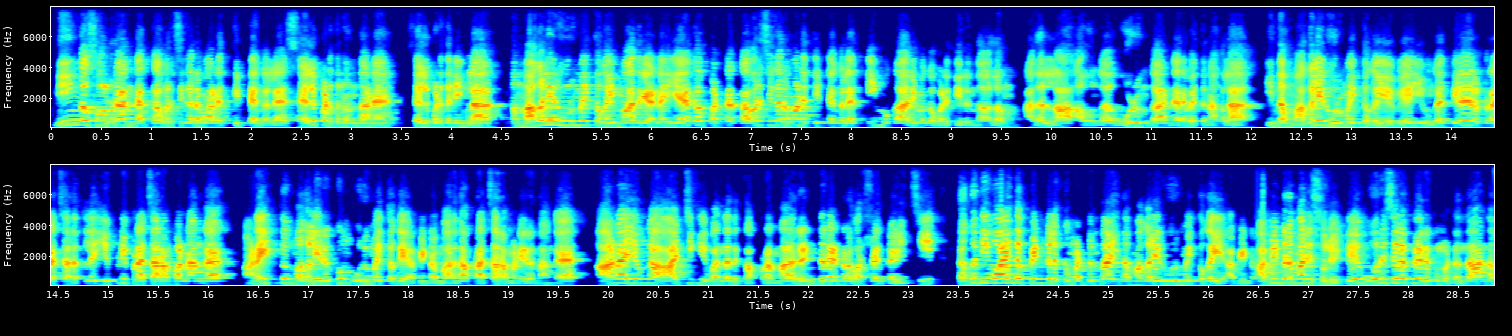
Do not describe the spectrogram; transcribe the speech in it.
நீங்க சொல்ற அந்த கவர்ச்சிகரமான திட்டங்களை செயல்படுத்தணும் தானே? செயல்படுத்தினீங்களா? இந்த மகளிர் உரிமை தொகை மாதிரியான ஏகப்பட்ட கவர்ச்சிகரமான திட்டங்களை திமுக அறிமுகப்படுத்தி இருந்தாலும் அதெல்லாம் அவங்க ஒழுங்கா நிறைவேற்றினாங்களா இந்த மகளிர் உரிமை தொகையவே இவங்க தேர்தல் பிரச்சாரத்துல எப்படி பிரச்சாரம் பண்ணாங்க? அனைத்து மகளிருக்கும் உரிமை தொகை அப்படின்ற மாதிரி தான் பிரச்சாரம் பண்ணியிருந்தாங்க. ஆனா இவங்க ஆட்சிக்கு வந்ததுக்கு அப்புறமா ரெண்டு ரெண்டரை வருஷம் கழிச்சு தகுதி வாய்ந்த பெண்களுக்கு மட்டும்தான் இந்த மகளிர் உரிமை தொகை அப்படின்ற அப்படின்ற மாதிரி சொல்லிட்டு ஒரு சில பேருக்கு மட்டும்தான் அந்த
